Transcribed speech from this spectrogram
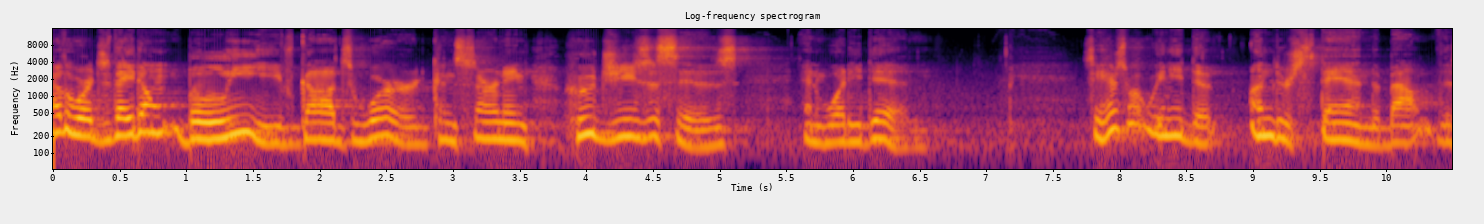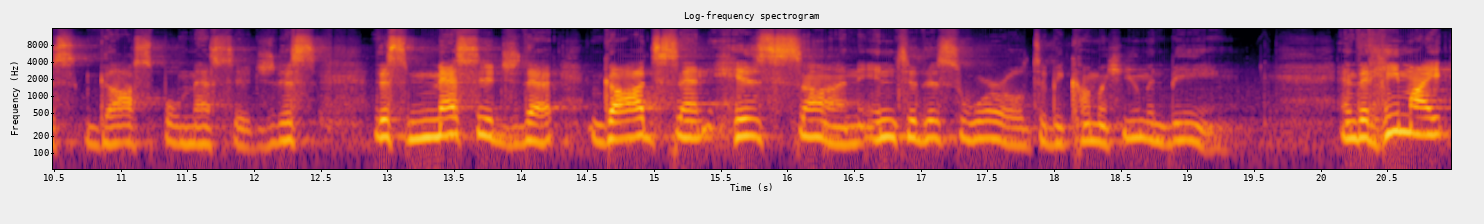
In other words, they don't believe God's word concerning who Jesus is and what he did. See, here's what we need to understand about this gospel message this, this message that God sent his son into this world to become a human being and that he might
